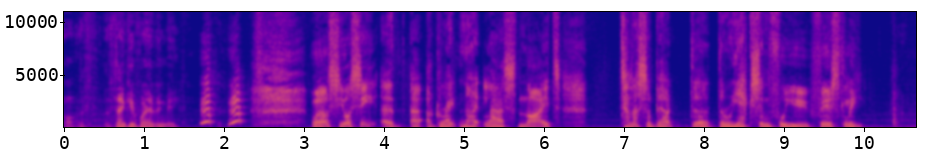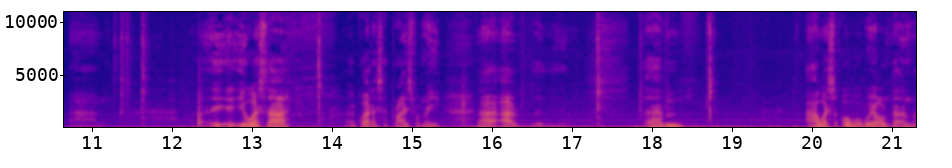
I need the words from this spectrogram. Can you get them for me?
Oh, th- thank you for having me. Well, Siosi, a, a, a great night last night. Tell us about the, the reaction for you, firstly. It, it was uh, uh, quite a surprise for me. Uh, I, um, I was overwhelmed um,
